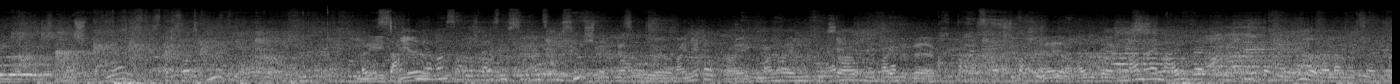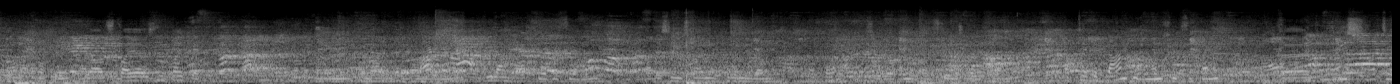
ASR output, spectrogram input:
Den hat ein bisschen Ja, ist das Nee, sagt mir was, aber ich weiß nicht so ganz, wo es hinstecken soll. äh, Rhein-Neckar-Dreieck, Mannheim, Ludwigshafen, Heidelberg. Ja, ja, Heidelberg. Mannheim, Heidelberg, ich spiele bei meinem Bruder da lange Zeit. Ja, Speyer ist nicht weit weg. Von, von Heidelberg. Wie lange brauchst du bis hierhin? Ja, das sind 200 Kilometer. So, anderthalb Stunden schon gefahren. Habt ihr geplant, nach München zu kommen? Äh, ich hatte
